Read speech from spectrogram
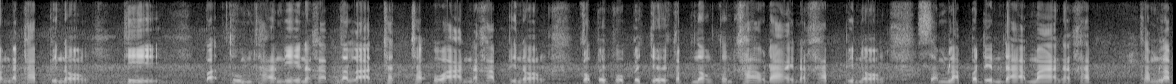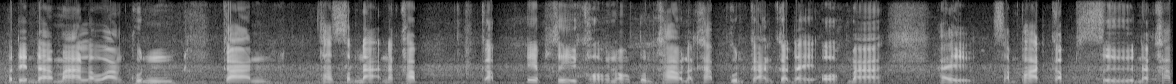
รนะครับพี่น้องที่ปทุมธานีนะครับ ตลาดชัชวานนะครับพี่น้องก็ไปพบไปเจอกับน้องต้นข้าวได้นะครับพี่น้องสำหรับประเด็นดราม่านะครับสำหรับประเด็นดราม่าระหว่างคุณการทัศนะนะครับกับ FC ของน้องต้นข้าวนะครับ คุณการก็ได้ออกมาให้สัมภาษณ์กับสื่อนะครับ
